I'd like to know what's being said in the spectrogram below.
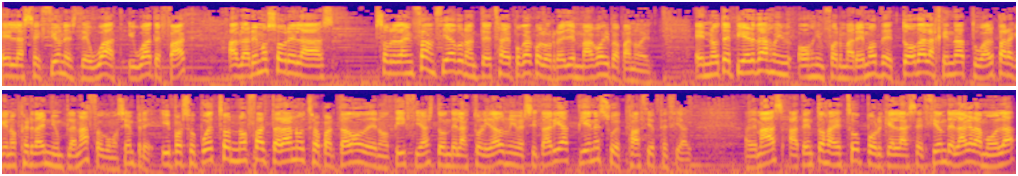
En las secciones de What y What the Fuck hablaremos sobre las sobre la infancia durante esta época con los Reyes Magos y Papá Noel. En No Te Pierdas os informaremos de toda la agenda actual para que no os perdáis ni un planazo, como siempre. Y por supuesto no faltará nuestro apartado de noticias donde la actualidad universitaria tiene su espacio especial. Además, atentos a esto porque en la sección de la gramola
